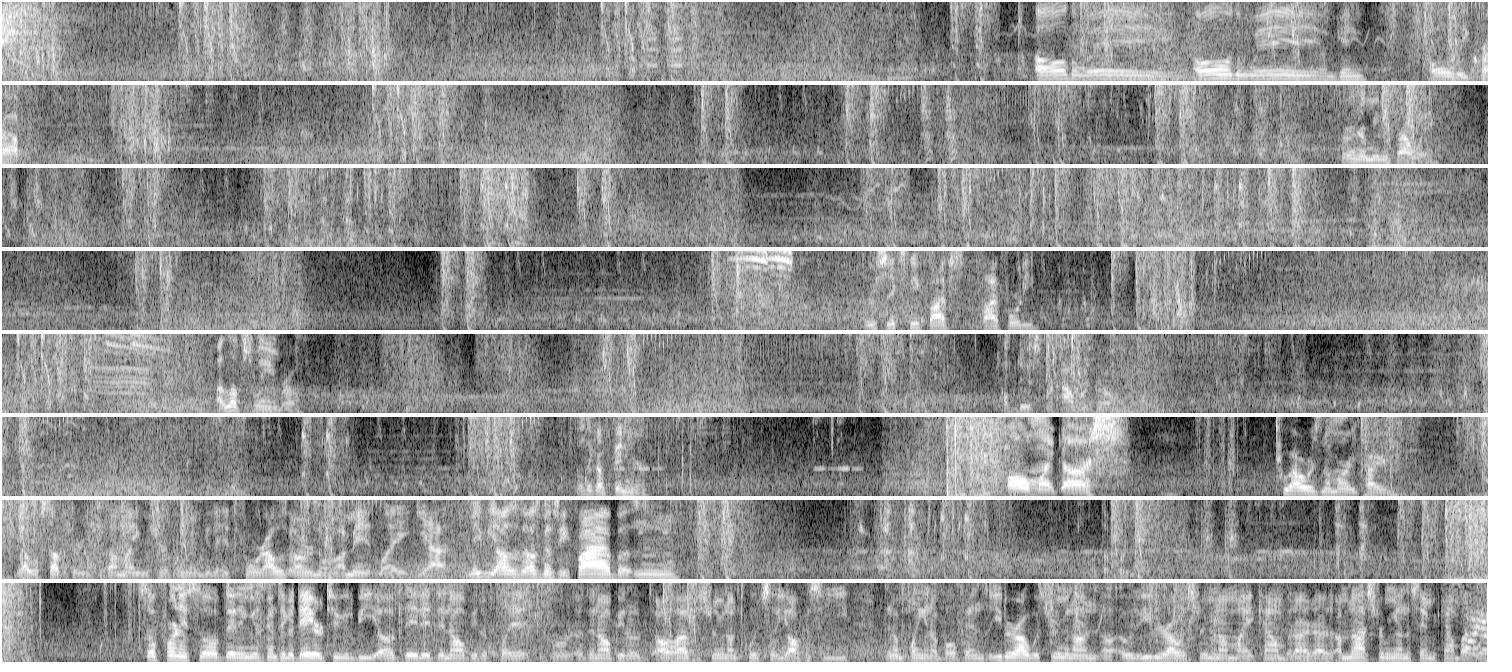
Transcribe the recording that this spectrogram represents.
All the way, all the way. I'm getting. Holy crap. Three hundred meters that way. Three sixty, five five forty. I love swinging, bro. I'll do this for hours, bro. I don't think I've been here. Oh my gosh. Two hours and I'm already tired. Yeah, we'll stop at three because I'm not even sure if I'm gonna be able to hit four. I was, or no, I meant like, yeah, maybe I was, I was gonna say five, but mm. What the frick? So Fortnite's still updating. It's gonna take a day or two to be updated. Then I'll be able to play it. For then I'll be able. To, I'll have to stream it on Twitch so y'all can see that I'm playing on both ends. Either I was streaming on, uh, either I was streaming on my account, but I, I I'm not streaming on the same account by the way.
